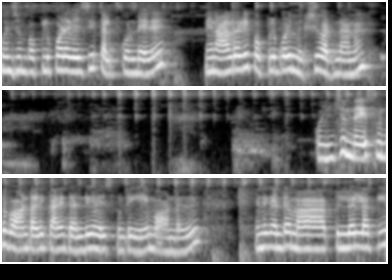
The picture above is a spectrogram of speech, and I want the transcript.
కొంచెం పప్పుల పొడి వేసి కలుపుకుండేదే. నేను ఆల్రెడీ పప్పుల పొడి మిక్సీ పట్టినాను. కొంచెం వేసుకుంటే బాగుంటుంది కానీ దండిగా వేసుకుంటే ఏం బాగుండదు. ఎందుకంటే మా పిల్లలకి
